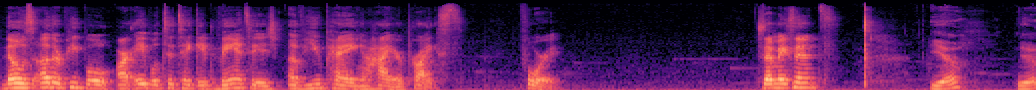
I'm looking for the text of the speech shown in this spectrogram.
those other people are able to take advantage of you paying a higher price for it. Does that make sense? Yeah, yeah,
